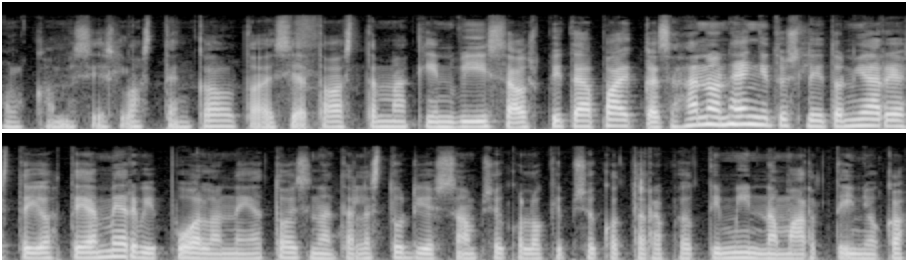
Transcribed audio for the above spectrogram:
Olkaamme siis lasten kaltaisia. Taas tämäkin viisaus pitää paikkansa. Hän on Hengitysliiton järjestöjohtaja Mervi Puolanne ja toisena tällä studiossa on psykologi, psykoterapeutti Minna Martin, joka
